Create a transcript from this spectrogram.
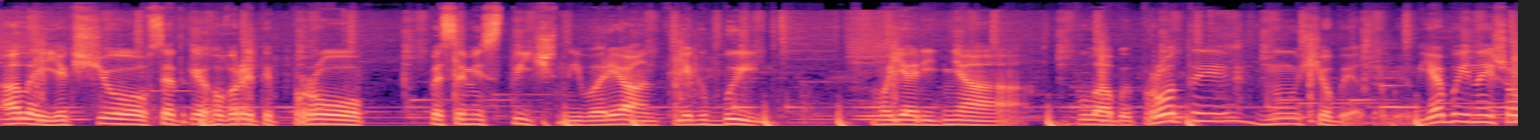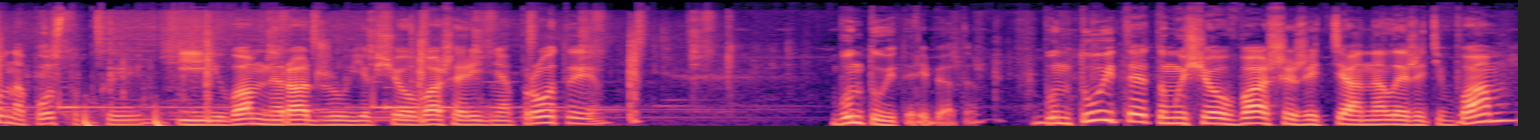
Але якщо все-таки говорити про песимістичний варіант, якби моя рідня була би проти, ну що би я зробив? Я би і не йшов на поступки, і вам не раджу, якщо ваша рідня проти. Бунтуйте, ребята. Бунтуйте, тому що ваше життя належить вам.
